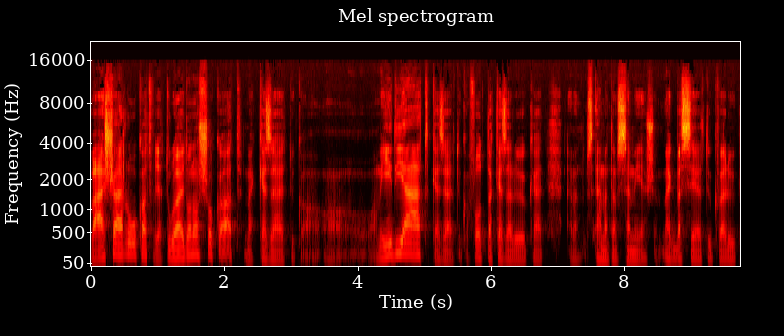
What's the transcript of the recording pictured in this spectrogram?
vásárlókat, vagy a tulajdonosokat, meg kezeltük a, a, a médiát, kezeltük a flottakezelőket, elmentem, elmentem személyesen, megbeszéltük velük,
